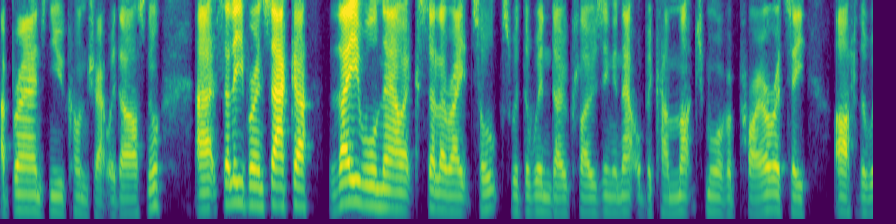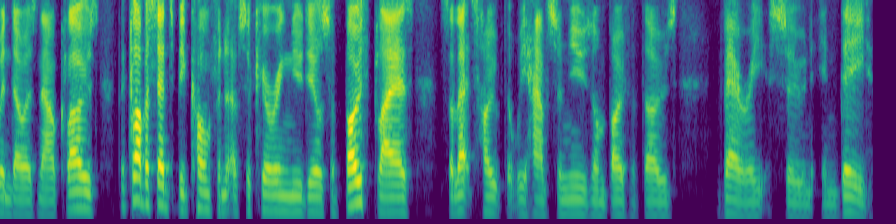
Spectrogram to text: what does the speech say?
a brand new contract with Arsenal. Uh, Saliba and Saka, they will now accelerate talks with the window closing, and that will become much more of a priority after the window is now closed. The club are said to be confident of securing new deals for both players, so let's hope that we have some news on both of those very soon indeed.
